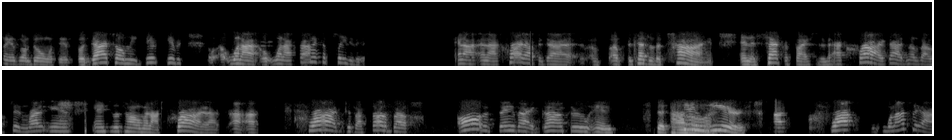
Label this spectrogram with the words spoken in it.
plans on doing with this, but God told me give give it when I when I finally completed it, and I and I cried out to God uh, uh, because of the time and the sacrifices. And I cried. God knows I was sitting right in Angela's home, and I cried. I I, I cried because I thought about all the things I had gone through in the ten Lord. years. I cried. When I say I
